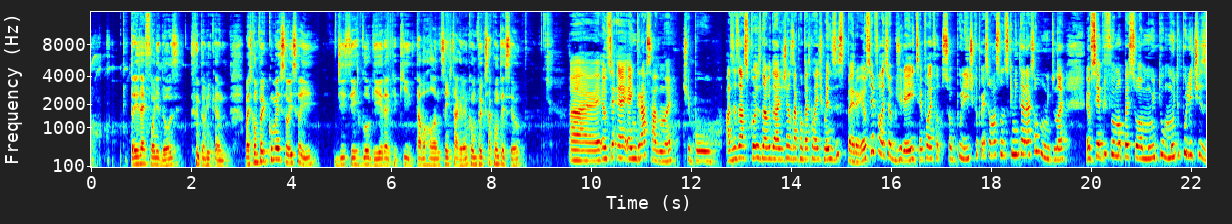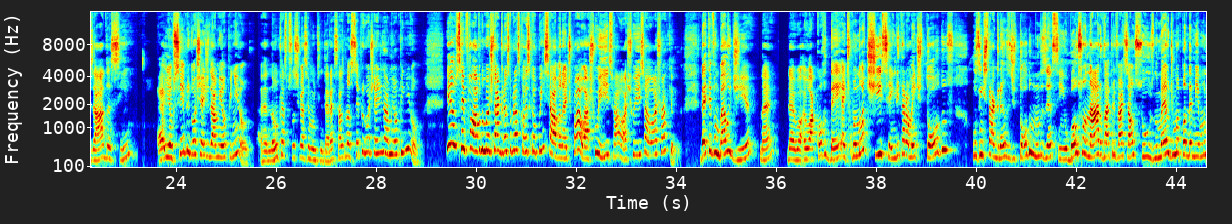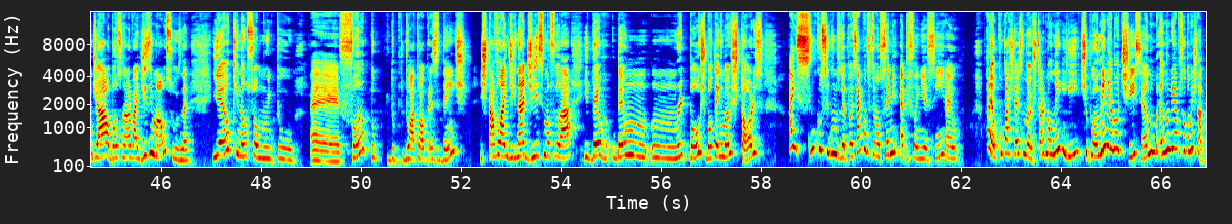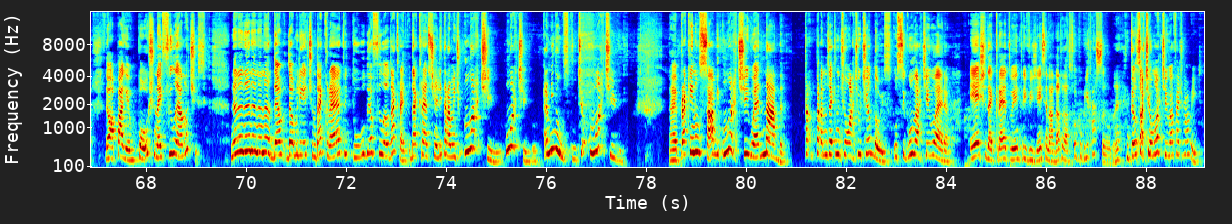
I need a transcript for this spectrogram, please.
Três iPhone 12. Tô brincando. Mas como foi que começou isso aí? De ser blogueira, que, que tava rolando no seu Instagram? Como foi que isso aconteceu? É, eu, é, é, engraçado, né? Tipo, às vezes as coisas na da gente acontecem quando a gente menos espera. Eu sempre falei sobre direito, sempre falei sobre política, porque são assuntos que me interessam muito, né? Eu sempre fui uma pessoa muito, muito politizada, assim. É, e eu sempre gostei de dar a minha opinião. É, não que as pessoas estivessem muito interessadas, mas eu sempre gostei de dar a minha opinião. E eu sempre falava no meu Instagram sobre as coisas que eu pensava, né? Tipo, ah, eu acho isso, ah, eu acho isso, ah, eu acho aquilo. Daí teve um belo dia, né? Eu, acordei, aí, tipo, uma notícia em literalmente todos os Instagrams de todo mundo dizendo assim: o Bolsonaro vai privatizar o SUS. No meio de uma pandemia mundial, o Bolsonaro vai dizimar o SUS, né? E eu, que não sou muito é, fã do, do, do, atual presidente, estava lá indignadíssima, fui lá e dei, dei um, um repost, botei no meu stories. Aí, cinco segundos depois, sabe quando você tem uma semi-epifania assim? Aí eu, Cara, eu compartilhei isso no meu story, mas eu nem li, tipo, eu nem li a notícia, eu não, eu não li absolutamente nada. Daí eu apaguei o post, né, e fui ler a notícia. Não, Daí, daí eu me liguei que tinha um decreto e tudo, e eu fui ler o decreto. O decreto tinha literalmente um artigo. Um artigo. Era minúsculo, tinha um artigo. É, pra quem não sabe, um artigo é nada. Pra não dizer que não tinha um artigo, tinha dois. O segundo artigo era: Este decreto entra em vigência na data da sua publicação, né? Então só tinha um artigo efetivamente.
